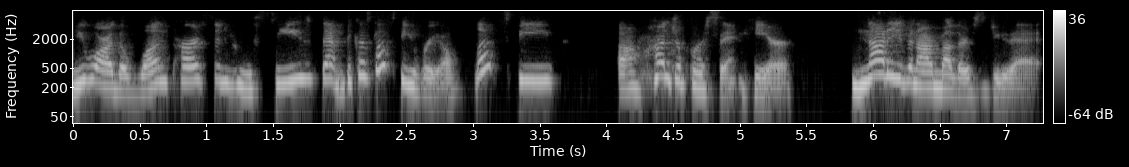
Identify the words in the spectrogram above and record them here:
You are the one person who sees them. Because let's be real. Let's be a hundred percent here. Not even our mothers do that.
